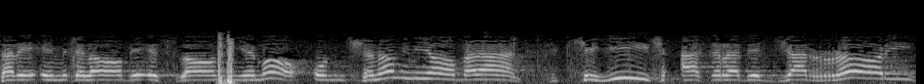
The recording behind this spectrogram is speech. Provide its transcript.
سر انقلاب اسلامی ما اونچنان میآورند که هیچ اقرب جراری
